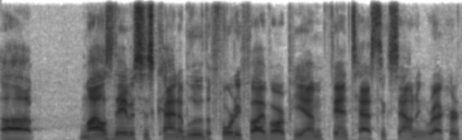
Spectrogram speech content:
Uh, Miles Davis is Kinda Blue, the 45 RPM, fantastic sounding record.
